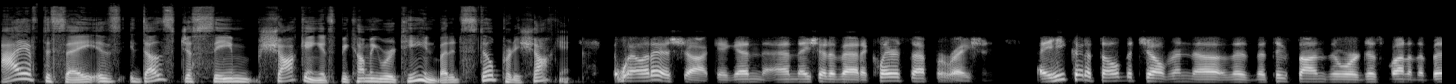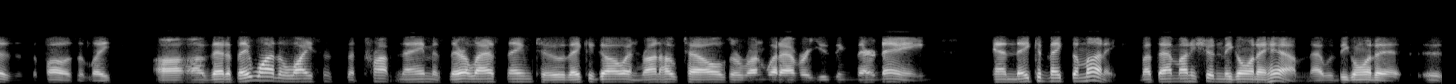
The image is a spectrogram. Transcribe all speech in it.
I have to say is it does just seem shocking. It's becoming routine, but it's still pretty shocking. Well, it is shocking, and and they should have had a clear separation. He could have told the children, uh, the the two sons who were just running the business, supposedly, uh, that if they wanted to license the Trump name as their last name too, they could go and run hotels or run whatever using their name, and they could make the money. But that money shouldn't be going to him. That would be going to uh,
